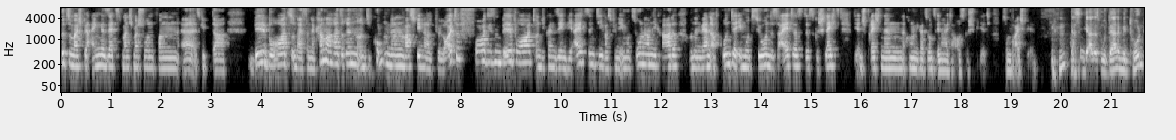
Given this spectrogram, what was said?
wird zum Beispiel eingesetzt manchmal schon von, äh, es gibt da Billboards und da ist dann eine Kamera drin und die gucken dann, was stehen da für Leute vor diesem Billboard und die können sehen, wie alt sind die, was für eine Emotion haben die gerade und dann werden aufgrund der Emotion des Alters, des Geschlechts die entsprechenden Kommunikationsinhalte ausgespielt, zum Beispiel. Mhm. Das sind ja alles moderne Methoden.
